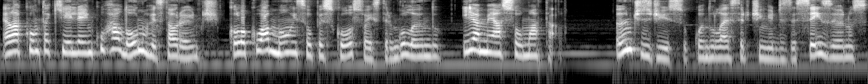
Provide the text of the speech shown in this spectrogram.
ela conta que ele a encurralou no restaurante, colocou a mão em seu pescoço, a estrangulando e ameaçou matá-la. Antes disso, quando Lester tinha 16 anos,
